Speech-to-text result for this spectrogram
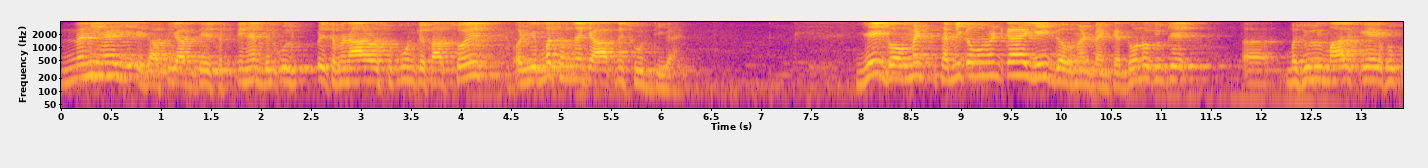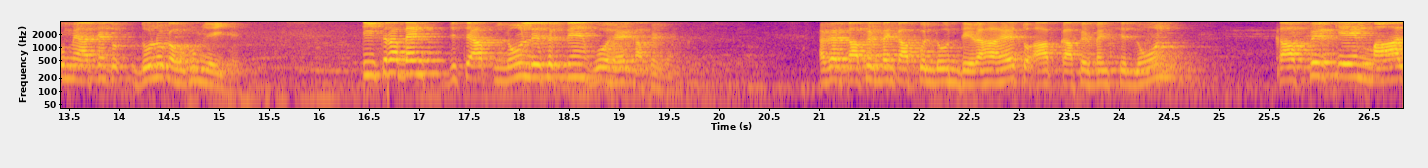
نہیں ہے۔ یہ اضافی آپ دے سکتے ہیں، بالکل اطمینان اور سکون کے ساتھ سوئیں، اور یہ مت سمجھیں کہ آپ نے سود دیا ہے۔ یہی گورنمنٹ سیمی گورنمنٹ کا ہے، یہی گورنمنٹ بینک ہے۔ دونوں کیونکہ مجھول مال کے حکم میں آتے ہیں تو دونوں کا حکم یہی ہے۔ تیسرا بینک جس سے آپ لون لے سکتے ہیں وہ ہے کافر بینک۔ اگر کافر بینک آپ کو لون دے رہا ہے تو آپ کافر بینک سے لون، کافر کے مال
